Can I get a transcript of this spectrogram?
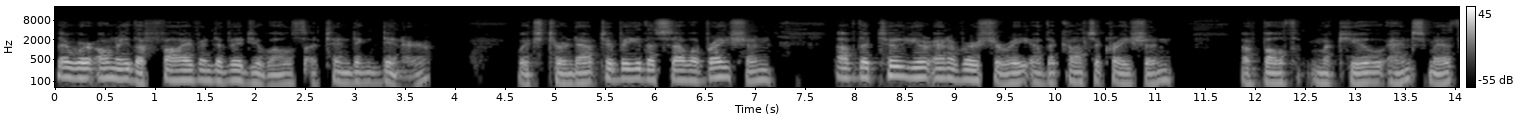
there were only the five individuals attending dinner, which turned out to be the celebration of the two year anniversary of the consecration of both McHugh and Smith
